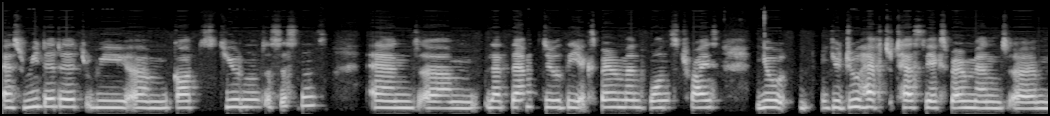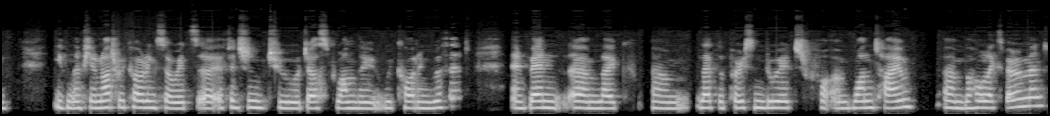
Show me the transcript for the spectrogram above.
as we did it, we um, got student assistants and um, let them do the experiment once, twice. You you do have to test the experiment um, even if you're not recording, so it's uh, efficient to just run the recording with it, and then um, like um, let the person do it for uh, one time. Um, the whole experiment,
